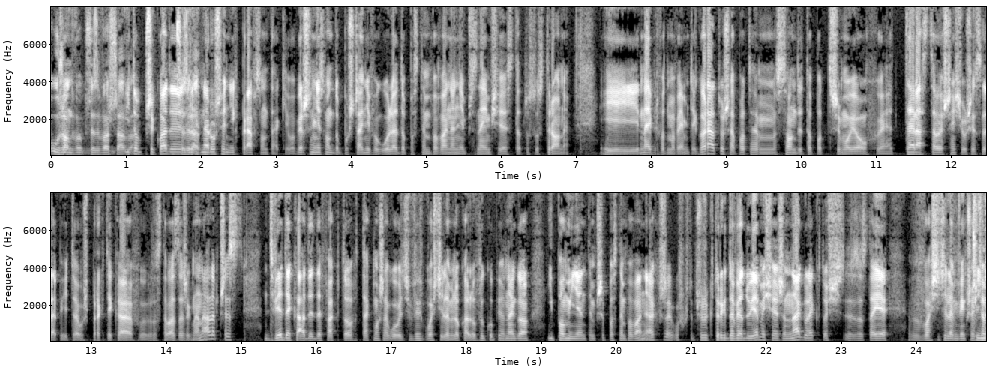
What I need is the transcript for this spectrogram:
urząd, w- przez Warszawę? I to przykłady ich naruszeń ich praw są takie. Po pierwsze, nie są dopuszczani w ogóle do postępowania, nie przyznaje im się statusu strony. I najpierw odmawiają tego ratusz, a potem sądy to podtrzymują. Teraz całe szczęście już jest lepiej. To już praktyka została zażegnana ale przez dwie dekady de facto tak można było być właścicielem lokalu wykupionego i pominiętym przy postępowaniach, że, w- przy których dowiadujemy się, że nagle ktoś zostaje właścicielem Czyli większościowym,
